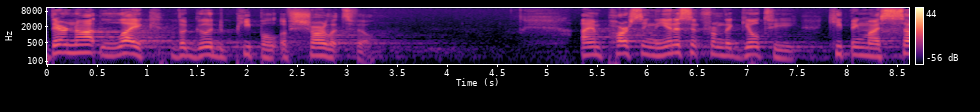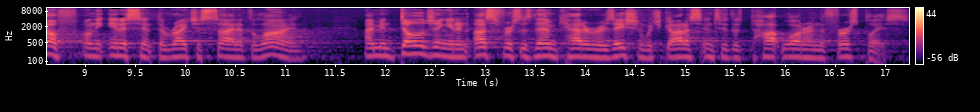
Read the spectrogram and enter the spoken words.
They're not like the good people of Charlottesville. I am parsing the innocent from the guilty, keeping myself on the innocent, the righteous side of the line. I'm indulging in an us versus them categorization, which got us into the hot water in the first place.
